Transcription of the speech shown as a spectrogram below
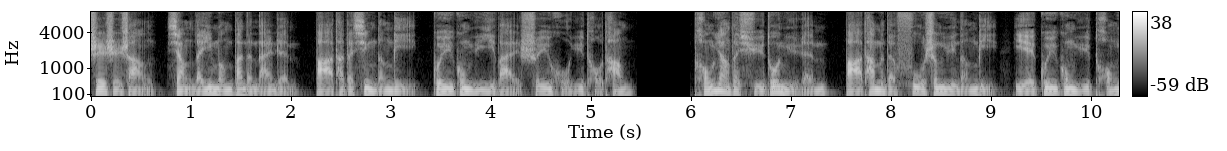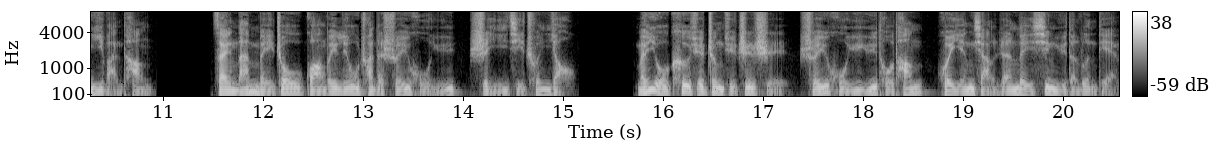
事实上，像雷蒙般的男人把他的性能力归功于一碗水虎鱼头汤。同样的，许多女人把他们的复生育能力也归功于同一碗汤。在南美洲广为流传的水虎鱼是一剂春药。没有科学证据支持水虎鱼鱼头汤会影响人类性欲的论点，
